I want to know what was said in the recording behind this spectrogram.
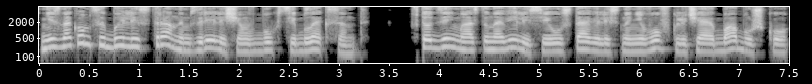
Незнакомцы были странным зрелищем в бухте Блэксенд. В тот день мы остановились и уставились на него, включая бабушку,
